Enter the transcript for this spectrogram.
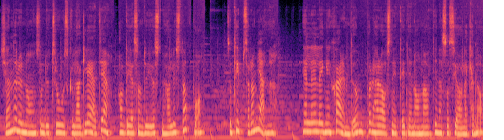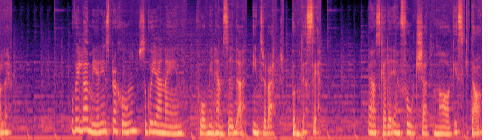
Känner du någon som du tror skulle ha glädje av det som du just nu har lyssnat på? Så tipsa dem gärna. Eller lägg en skärmdump på det här avsnittet i någon av dina sociala kanaler. Och vill du ha mer inspiration så gå gärna in på min hemsida introvert.se. Jag önskar dig en fortsatt magisk dag.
